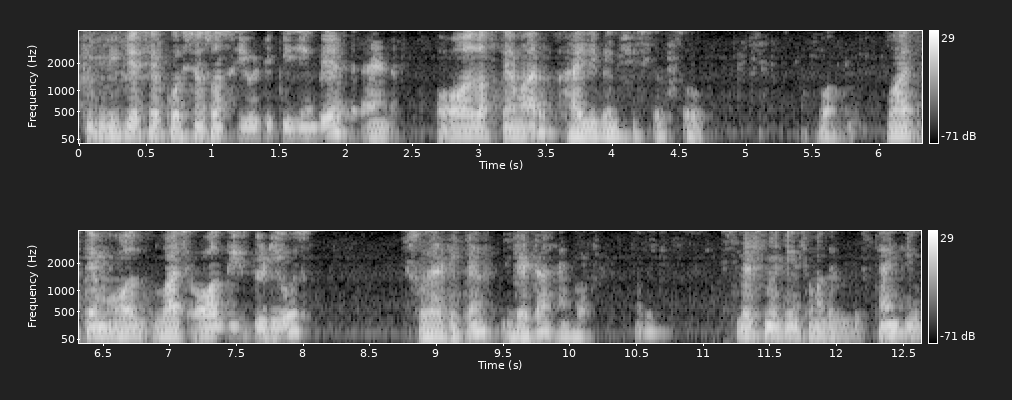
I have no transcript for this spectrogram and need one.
previous year questions on CUET PGMBA and all of them are highly beneficial so watch them all watch all these videos so that you can get a hang of okay so let's meet in some other videos thank you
